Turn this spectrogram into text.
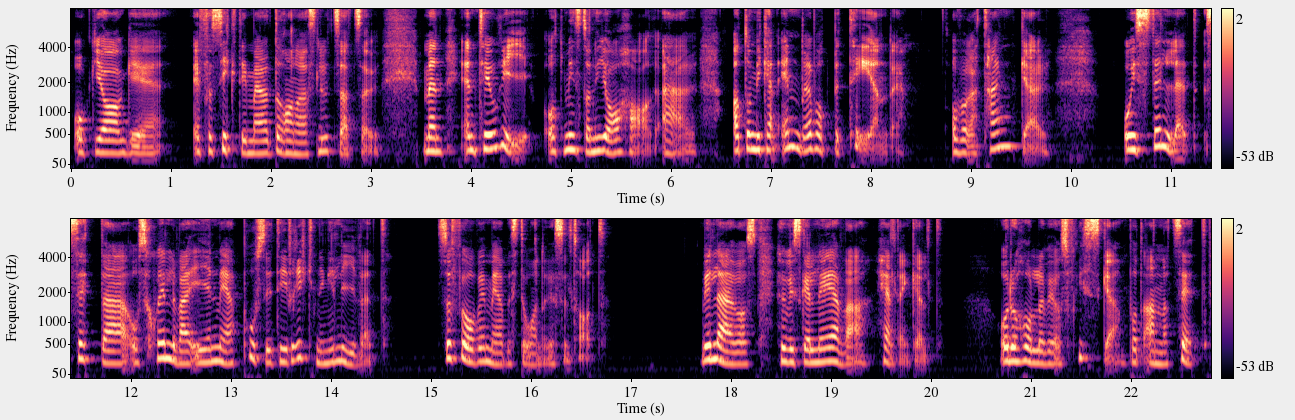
och jag eh, är försiktig med att dra några slutsatser. Men en teori, åtminstone jag har, är att om vi kan ändra vårt beteende och våra tankar och istället sätta oss själva i en mer positiv riktning i livet så får vi mer bestående resultat. Vi lär oss hur vi ska leva, helt enkelt. Och då håller vi oss friska på ett annat sätt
